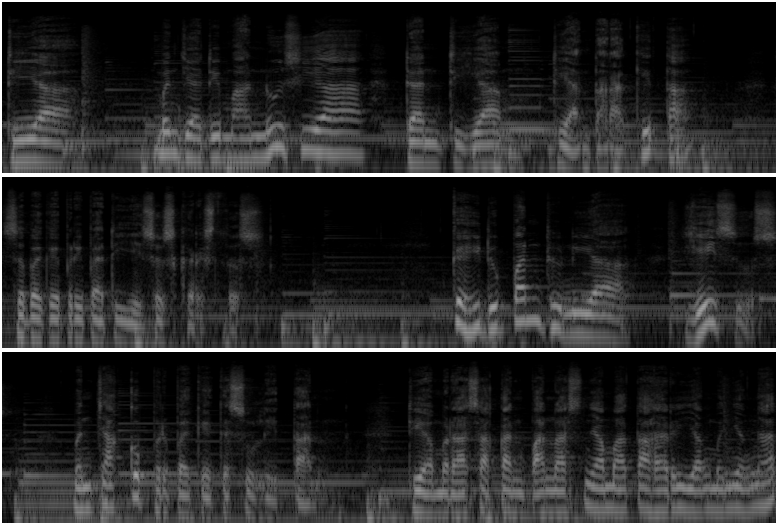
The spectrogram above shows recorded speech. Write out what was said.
Dia menjadi manusia dan diam di antara kita sebagai pribadi Yesus Kristus. Kehidupan dunia Yesus mencakup berbagai kesulitan. Dia merasakan panasnya matahari yang menyengat,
